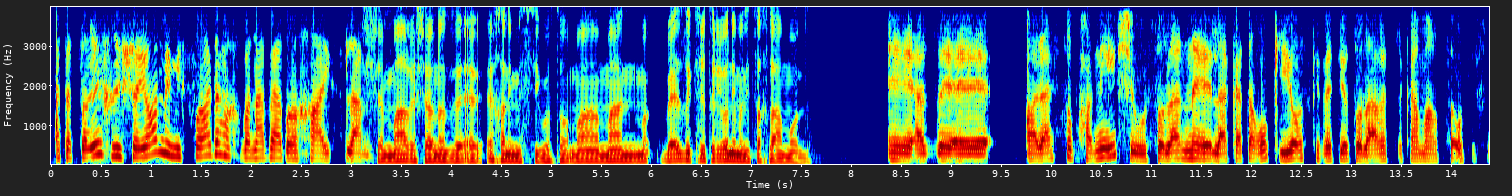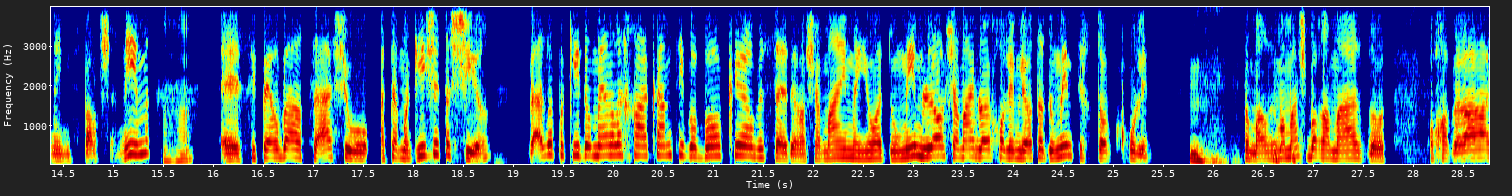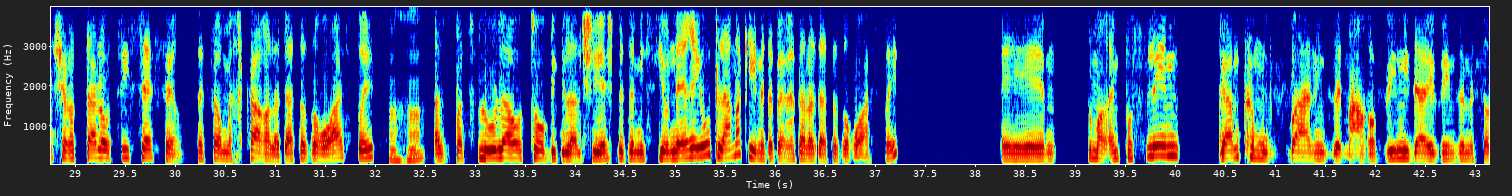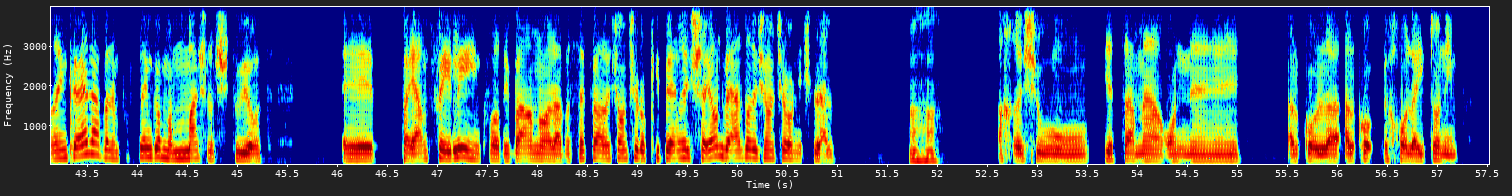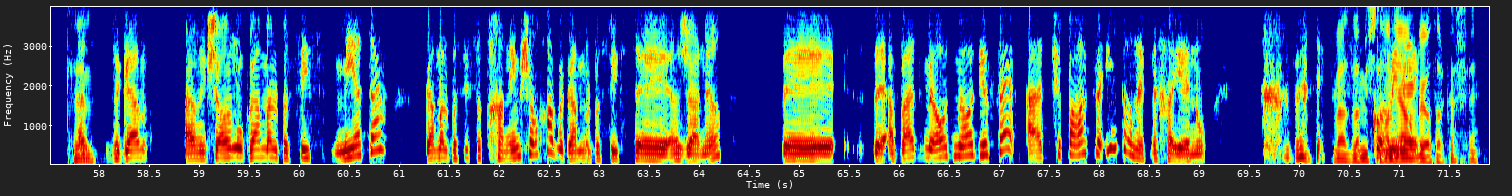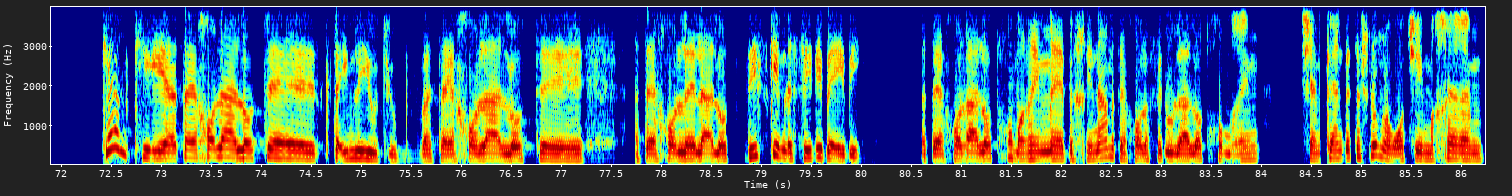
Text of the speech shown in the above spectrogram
אתה צריך רישיון ממשרד ההכוונה וההדרכה האסלאמית. שמה הרישיון הזה, איך אני משיג אותו? מה, מה, באיזה קריטריונים אני צריך לעמוד? אז עלאי סובחני, שהוא סולן אה, להקת הרוק קיוסק, הבאתי אותו לארץ לכמה הרצאות לפני מספר שנים, uh-huh. סיפר בהרצאה שהוא, אתה מגיש את השיר, ואז הפקיד אומר לך, קמתי בבוקר, בסדר, השמיים היו אדומים, לא, השמיים לא יכולים להיות אדומים, תכתוב כחולים. כלומר, זה ממש ברמה הזאת. או חברה שרצתה להוציא ספר, ספר מחקר על הדת הזרואסטרית, uh-huh. אז פסלו לה אותו בגלל שיש בזה מיסיונריות. למה? כי היא מדברת על הדת הזרואסטרית. כלומר, הם פוסלים גם כמובן אם זה מערבי מדי ואם זה מסרים כאלה, אבל הם פוסלים גם ממש לשטויות. אה, פיאם פיילי, אם כבר דיברנו עליו, הספר הראשון שלו קיבל רישיון ואז הראשון שלו נשלל. אהה. אחרי שהוא יצא מהארון אה, על כל, על כל, בכל העיתונים. כן. אז זה גם, הרישיון הוא גם על בסיס מי אתה, גם על בסיס התכנים שלך וגם על בסיס אה, הז'אנר. וזה עבד מאוד מאוד יפה עד שפרץ האינטרנט לחיינו. ואז למשטר נהיה הרבה יותר קשה. כן, כי אתה יכול להעלות uh, קטעים ליוטיוב, ואתה יכול להעלות, uh, אתה יכול להעלות דיסקים ל- CD Baby. אתה יכול להעלות חומרים uh, בחינם, אתה יכול אפילו להעלות חומרים שהם כן בתשלום, למרות שעם החרם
